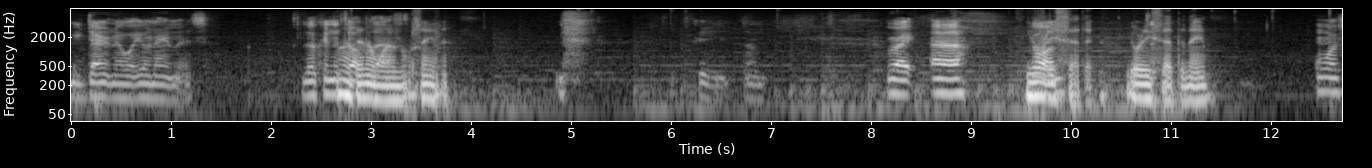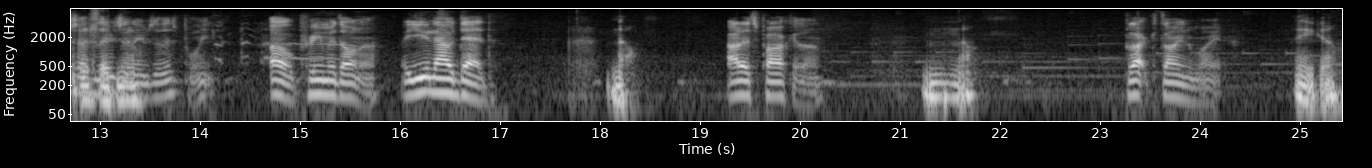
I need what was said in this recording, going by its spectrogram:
You don't know what your name is. Look in the I top don't know why I'm not saying it. Right. Uh. You already on. said it. You already said the name. Oh, I've said loads of no. names at this point. Oh, prima donna. Are you now dead? No. Alice Parker then. No. Black Dynamite. There you go.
